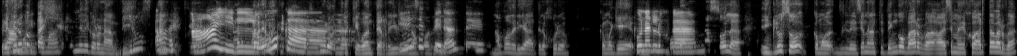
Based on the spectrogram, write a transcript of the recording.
Prefiero incómoda. contagiarme de coronavirus Ay, ¡Ay, lo juro. No, es que, weón, terrible. ¡Qué no podría. desesperante! No podría, te lo juro. Como que. Luca. Una sola. Incluso, como le decían antes, tengo barba, a veces me dejo harta barba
